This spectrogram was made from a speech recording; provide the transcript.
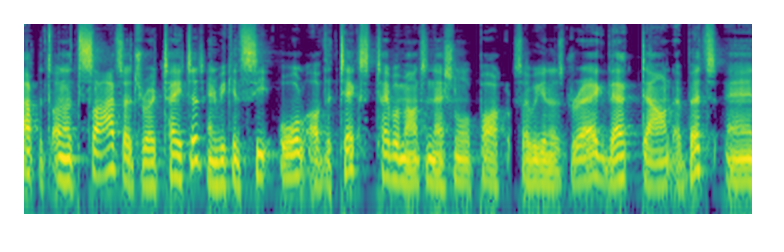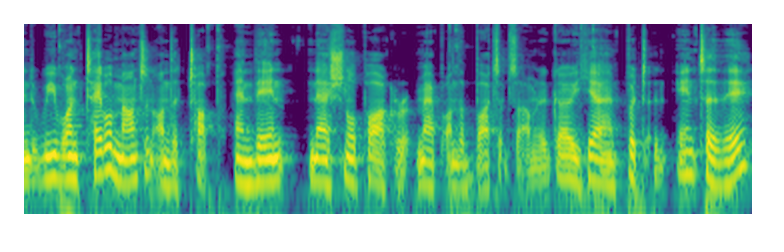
up it's on its side so it's rotated and we can see all of the text table mountain national park so we're going to drag that down a bit and we want table mountain on the top and then national park map on the bottom. So I'm going to go here and put an enter there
